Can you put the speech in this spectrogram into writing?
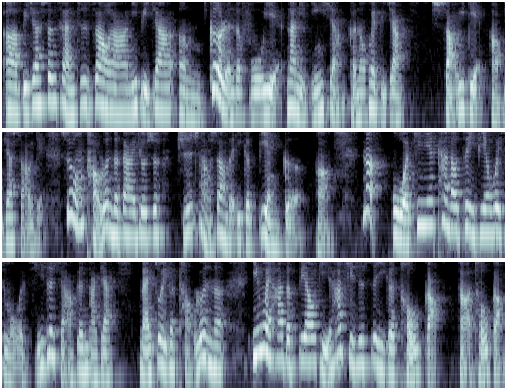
呃比较生产制造啦，你比较嗯个人的服务业，那你影响可能会比较少一点，好，比较少一点。所以我们讨论的大概就是职场上的一个变革，哈。那我今天看到这一篇，为什么我急着想要跟大家来做一个讨论呢？因为它的标题，它其实是一个投稿，哈，投稿。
